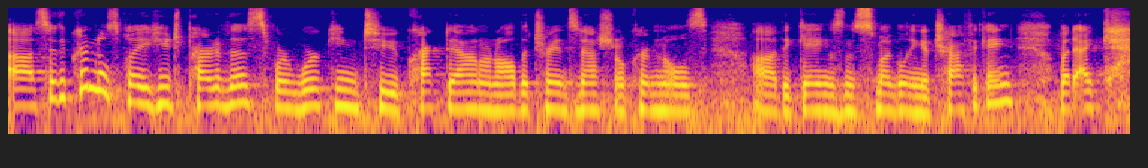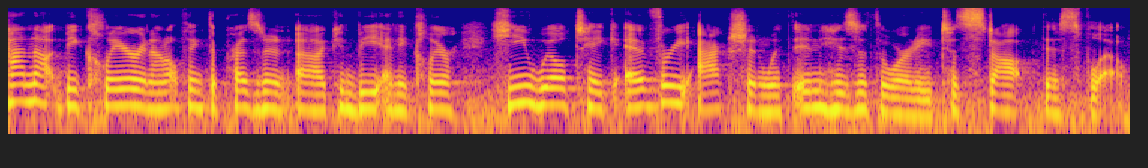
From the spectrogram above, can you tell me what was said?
Uh, so the criminals play a huge part of this. We're working to crack down on all the transnational criminals, uh, the gangs and smuggling and trafficking. But I cannot be clear, and I don't think the president uh, can be any clearer. He will take every action within his authority to stop this flow.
